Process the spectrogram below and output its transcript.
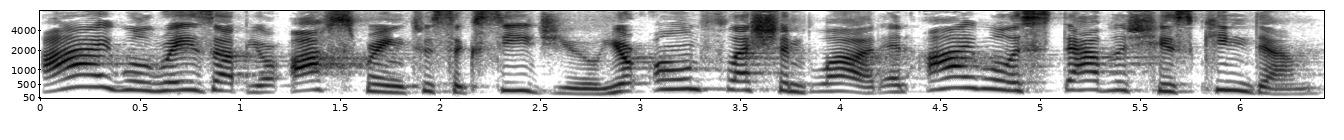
I will raise up your offspring to succeed you, your own flesh and blood, and I will establish his kingdom.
